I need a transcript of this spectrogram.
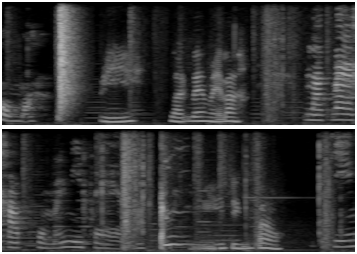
ผมเหรอวีรักได้ไหมล่ะ รักได้ครับ ผมไม่มีแฟนวีจริงเปล่าจริง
